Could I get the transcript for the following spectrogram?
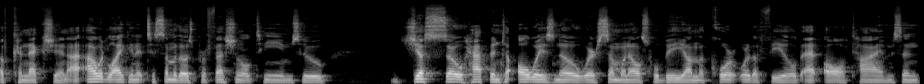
of connection. I, I, would liken it to some of those professional teams who just so happen to always know where someone else will be on the court or the field at all times, and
